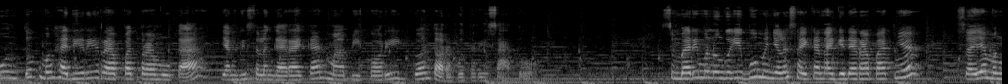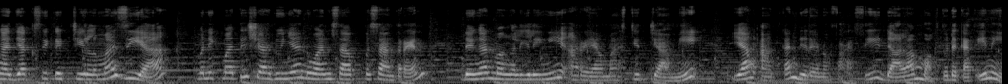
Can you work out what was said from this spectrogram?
untuk menghadiri rapat pramuka yang diselenggarakan Mabikori Gontor Putri 1. Sembari menunggu ibu menyelesaikan agenda rapatnya, saya mengajak si kecil Mazia menikmati syahdunya nuansa pesantren dengan mengelilingi area Masjid Jami yang akan direnovasi dalam waktu dekat ini.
